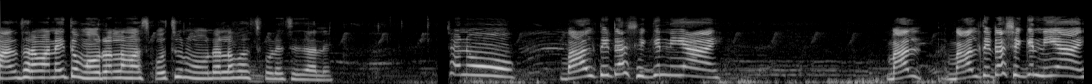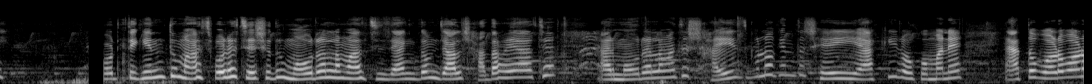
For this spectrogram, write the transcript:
মাছ ধরা মানেই তো মৌরলা মাছ প্রচুর মৌরলা মাছ পড়েছে জালে। শোনো বালতিটা শিগগির নিয়ে আয়। বাল বালতিটা শিগগির নিয়ে আয়। ভর্তি কিন্তু মাছ পড়েছে শুধু মৌরলা মাছ একদম জাল সাদা হয়ে আছে। আর মৌরলা মাছের সাইজগুলো কিন্তু সেই একই রকম মানে এত বড় বড়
